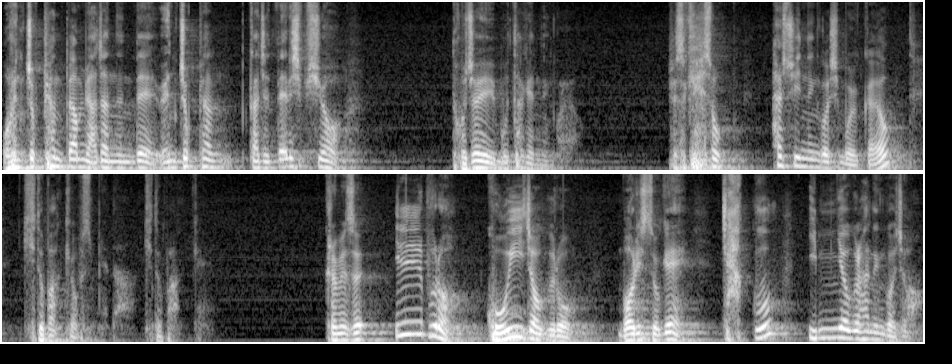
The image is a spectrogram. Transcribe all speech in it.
오른쪽 편 뺨 맞았는데 왼쪽 편까지 때리십시오. 도저히 못 하겠는 거예요. 그래서 계속 할 수 있는 것이 뭘까요? 기도밖에 없습니다. 기도밖에. 그러면서 일부러 고의적으로 머릿속에 자꾸 입력을 하는 거죠.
